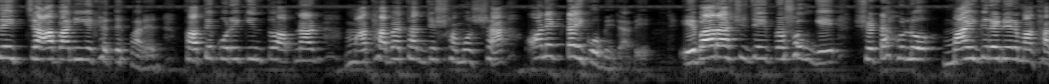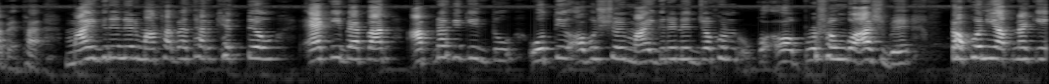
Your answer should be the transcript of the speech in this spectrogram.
সেই চা বানিয়ে খেতে পারেন। তাতে করে কিন্তু আপনার মাথা ব্যথার যে সমস্যা অনেকটাই কমে যাবে। এবার আসি যেই প্রসঙ্গে, সেটা হলো মাইগ্রেনের মাথা ব্যথা। মাইগ্রেনের মাথা ব্যথার ক্ষেত্রেও একই ব্যাপার। আপনাকে কিন্তু অতি অবশ্যই মাইগ্রেনের যখন প্রসঙ্গ আসবে, তখনই আপনাকে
